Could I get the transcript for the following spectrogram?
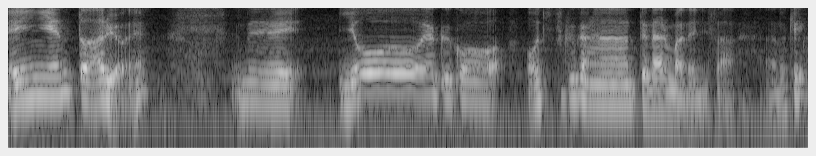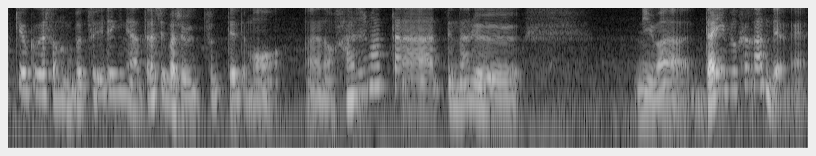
延々とあるよね。でようやくこう落ち着くかなってなるまでにさあの結局その物理的に新しい場所移っててもあの始まったなってなるにはだいぶかかるんだよね。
